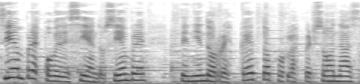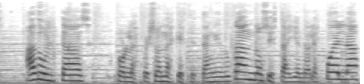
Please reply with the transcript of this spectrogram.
Siempre obedeciendo, siempre teniendo respeto por las personas adultas, por las personas que te están educando, si estás yendo a la escuela,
